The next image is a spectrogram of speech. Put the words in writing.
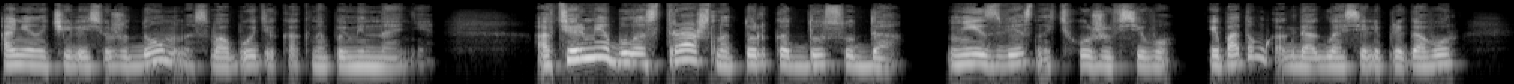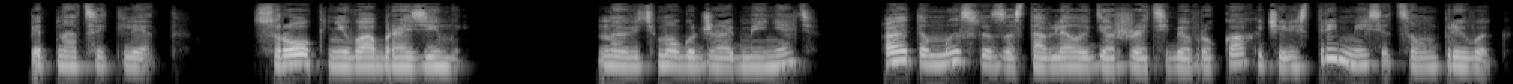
Они начались уже дома, на свободе, как напоминание. А в тюрьме было страшно только до суда. Неизвестность хуже всего. И потом, когда огласили приговор, 15 лет. Срок невообразимый. Но ведь могут же обменять. А эта мысль заставляла держать себя в руках, и через три месяца он привык.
